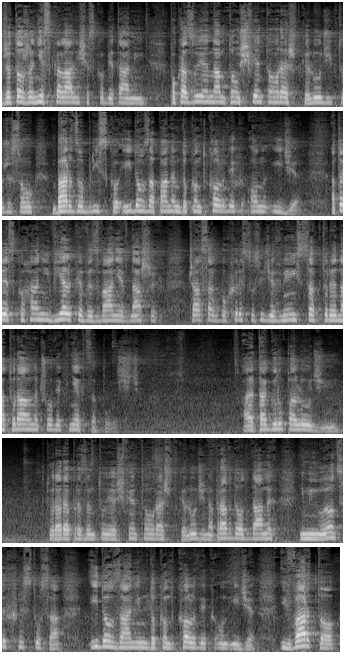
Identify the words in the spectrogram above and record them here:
że to, że nie skalali się z kobietami, pokazuje nam tą świętą resztkę ludzi, którzy są bardzo blisko i idą za Panem dokądkolwiek On idzie. A to jest, kochani, wielkie wyzwanie w naszych czasach, bo Chrystus idzie w miejsca, które naturalny człowiek nie chce pójść. Ale ta grupa ludzi, która reprezentuje świętą resztkę ludzi naprawdę oddanych i miłujących Chrystusa, idą za Nim dokądkolwiek On idzie. I warto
